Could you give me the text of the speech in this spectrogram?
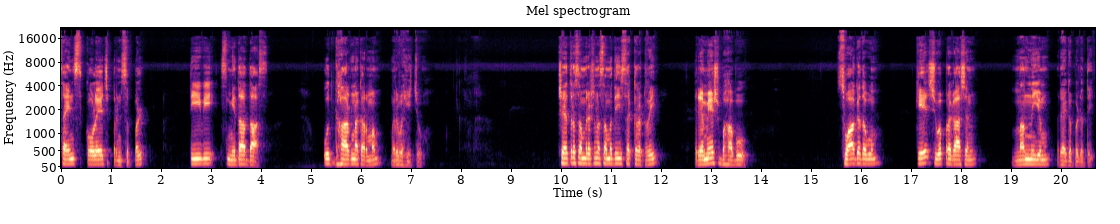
science college principal T V Smitha Das ഉദ്ഘാടന കർമ്മം നിർവഹിച്ചു. ക്ഷേത്ര സംരക്ഷണ സമിതി സെക്രട്ടറി രമേഷ് ബാബു. സ്വാഗതവും കെ ശിവപ്രകാശൻ നന്ദിയും രേഖപ്പെടുത്തി.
